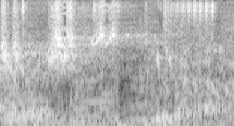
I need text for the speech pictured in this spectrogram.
Congratulations, you are.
